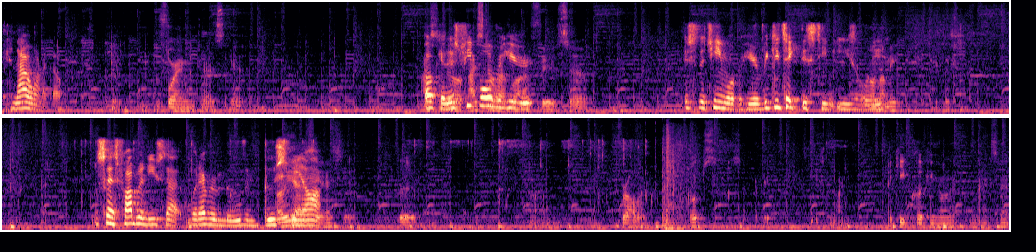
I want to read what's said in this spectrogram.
Okay, now I want to go. Before anyone tries to get it. Okay, there's people I still over have a lot here. of food, so It's the team over here. We can take this team well, easily. let me. This guy's probably gonna use that whatever move and boost oh yeah, me I up. see brawler. Oops. Sorry. Excuse mine. I keep clicking on it on accident.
